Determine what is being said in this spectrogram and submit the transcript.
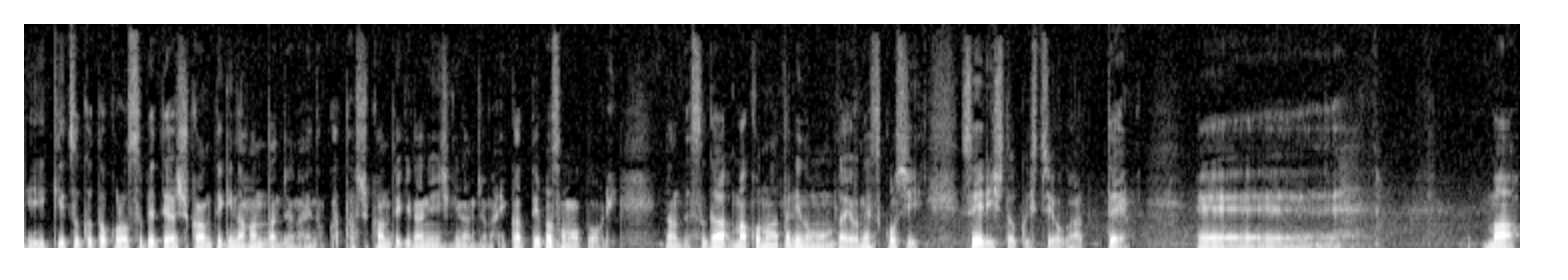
行き着くところ全ては主観的な判断じゃないのかと主観的な認識なんじゃないかって言えばその通りなんですが、まあ、この辺りの問題をね少し整理しておく必要があって、えー、まあ、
